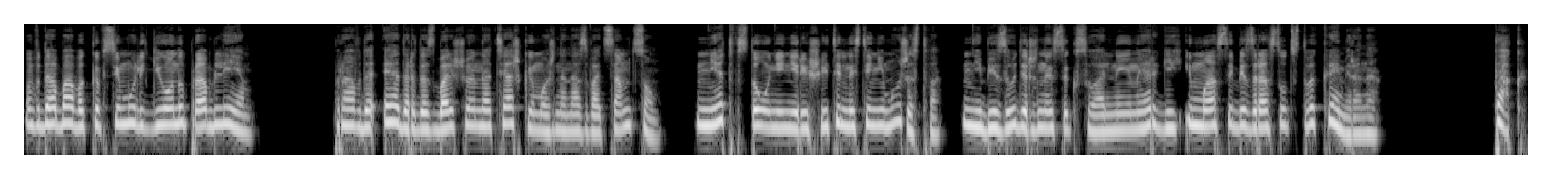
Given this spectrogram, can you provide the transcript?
Вдобавок ко всему легиону проблем. Правда, Эдарда с большой натяжкой можно назвать самцом. Нет в Стоуне ни решительности, ни мужества, ни безудержной сексуальной энергии и массы безрассудства Кэмерона. Так,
